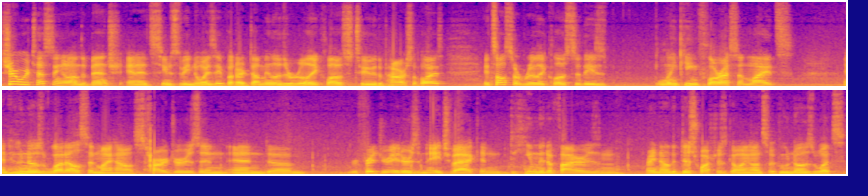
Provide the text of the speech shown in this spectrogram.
Sure, we're testing it on the bench and it seems to be noisy, but our dummy loads are really close to the power supplies. It's also really close to these blinking fluorescent lights and who knows what else in my house. Chargers and, and um, refrigerators and HVAC and dehumidifiers and right now the dishwasher's going on so who knows what's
